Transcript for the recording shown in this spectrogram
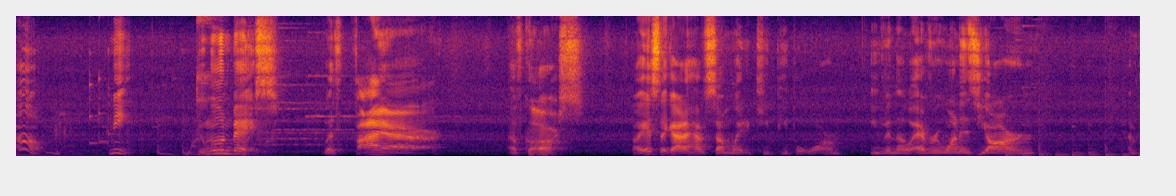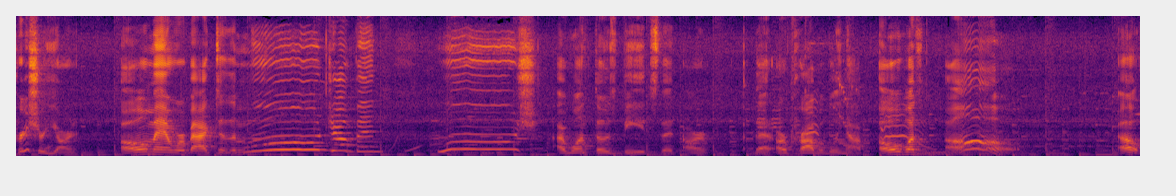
Oh, neat. To Moon Base. With fire. Of course. I guess they gotta have some way to keep people warm. Even though everyone is yarn. I'm pretty sure yarn. Oh man, we're back to the moon jumping. Whoosh. I want those beads that aren't that are probably not. Oh, what? Oh. Oh,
